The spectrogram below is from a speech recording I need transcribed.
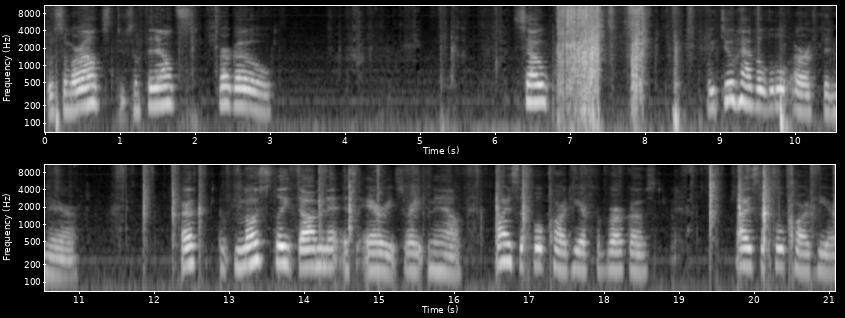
Go somewhere else, do something else. Virgo. So, we do have a little earth in there. Earth, mostly dominant is Aries right now. Why is the Fool card here for Virgos? Why is the Fool card here?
